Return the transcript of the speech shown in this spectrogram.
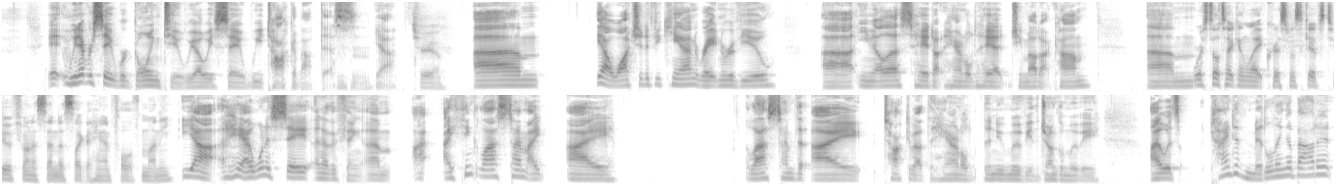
it, we never say we're going to. We always say we talk about this. Mm-hmm. Yeah. true. Um, yeah. Watch it if you can. Rate and review. Uh, email us hey.haroldhey at gmail.com. Um, We're still taking late Christmas gifts too. If you want to send us like a handful of money. yeah. Hey, I want to say another thing. Um, I I think last time I I last time that I talked about the Harold the new movie, the Jungle movie, I was kind of middling about it.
